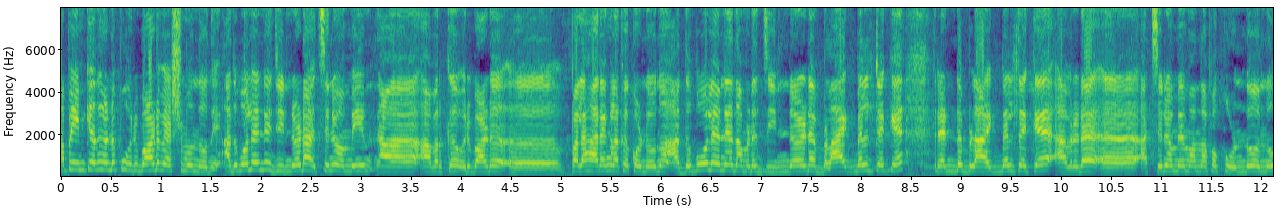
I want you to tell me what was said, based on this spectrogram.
അപ്പോൾ എനിക്കത് കണ്ടപ്പോൾ ഒരുപാട് വിഷമം തോന്നി. അതുപോലെ തന്നെ ജിൻഡോയുടെ അച്ഛനും അമ്മയും അവർക്ക് ഒരുപാട് പലഹാരങ്ങളൊക്കെ കൊണ്ടുവന്നു. അതുപോലെ തന്നെ നമ്മുടെ ജിൻഡോയുടെ ബ്ലാക്ക് ബെൽറ്റൊക്കെ രണ്ട് ബ്ലാക്ക് ബെൽറ്റൊക്കെ അവരുടെ അച്ഛനും അമ്മയും വന്നപ്പോൾ കൊണ്ടുവന്നു.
